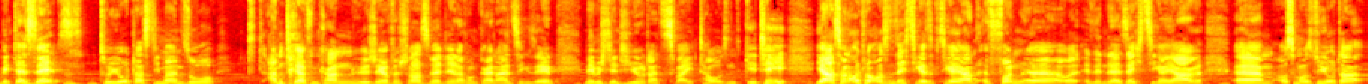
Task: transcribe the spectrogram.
mit der seltensten Toyotas, die man so antreffen kann, höchstens auf der Straße werdet ihr davon keinen einzigen sehen, nämlich den Toyota 2000 GT. Ja, es war ein Auto aus den 60er, 70er Jahren, äh, von äh, Ende der 60er Jahre, ähm, aus dem Haus Toyota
